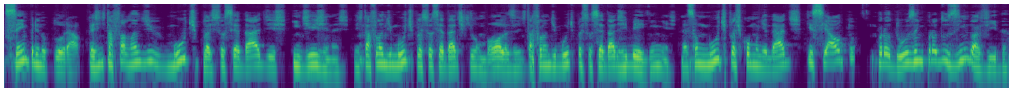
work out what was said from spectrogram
sempre no plural. Porque a gente está falando de múltiplas sociedades indígenas, a gente está falando de múltiplas sociedades quilombolas, a gente está falando de múltiplas sociedades ribeirinhas, né, são múltiplas comunidades que se autoproduzem produzindo a vida.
